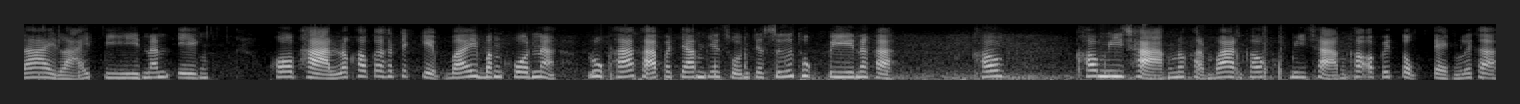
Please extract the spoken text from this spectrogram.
ได้หลายปีนั่นเอง พอผ่านแล้วเขาก็จะเก็บไว้บางคนน่ะ ลูกค้าขาประจำยายสวนจะซื้อทุกปีนะคะเขาเขามีฉางเนาะค่ะบ้านเขามีฉางเขาเอาไปตกแต่งเลยค่ะ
